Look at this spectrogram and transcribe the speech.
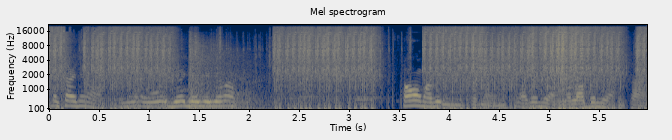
ไม่ใช่เนี่ยหรออันนี้โอ้ยเยอะเยอะเยอะเยอะมาก เข้าห้องมาพี่เราเป็นอย่างเราเราเป็นอย่างทาง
